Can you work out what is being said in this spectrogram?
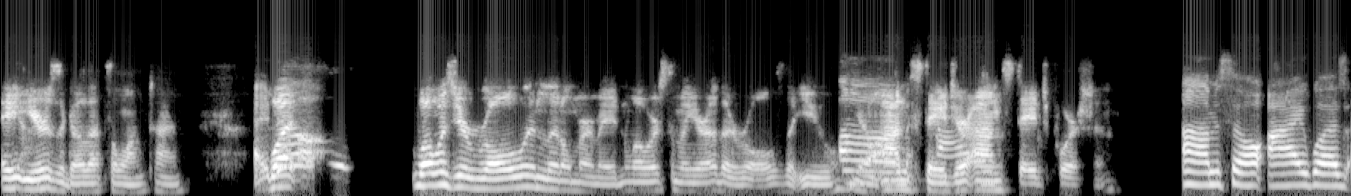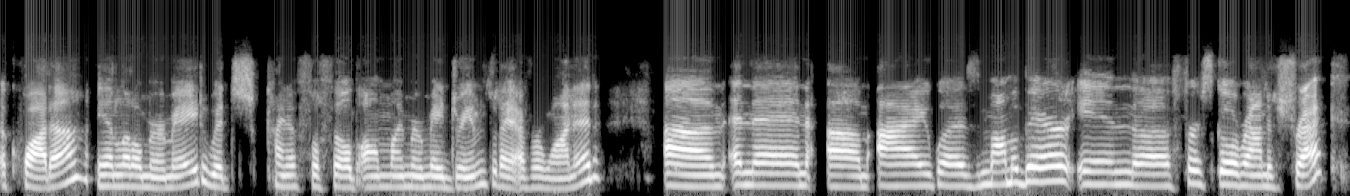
Eight years ago. That's a long time. I What- know. What was your role in Little Mermaid and what were some of your other roles that you, you know, on Um, stage, your I- on stage portion? Um, so I was Aquata in Little Mermaid, which kind of fulfilled all my mermaid dreams that I ever wanted. Um, and then um, I was Mama Bear in the first go around of Shrek.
